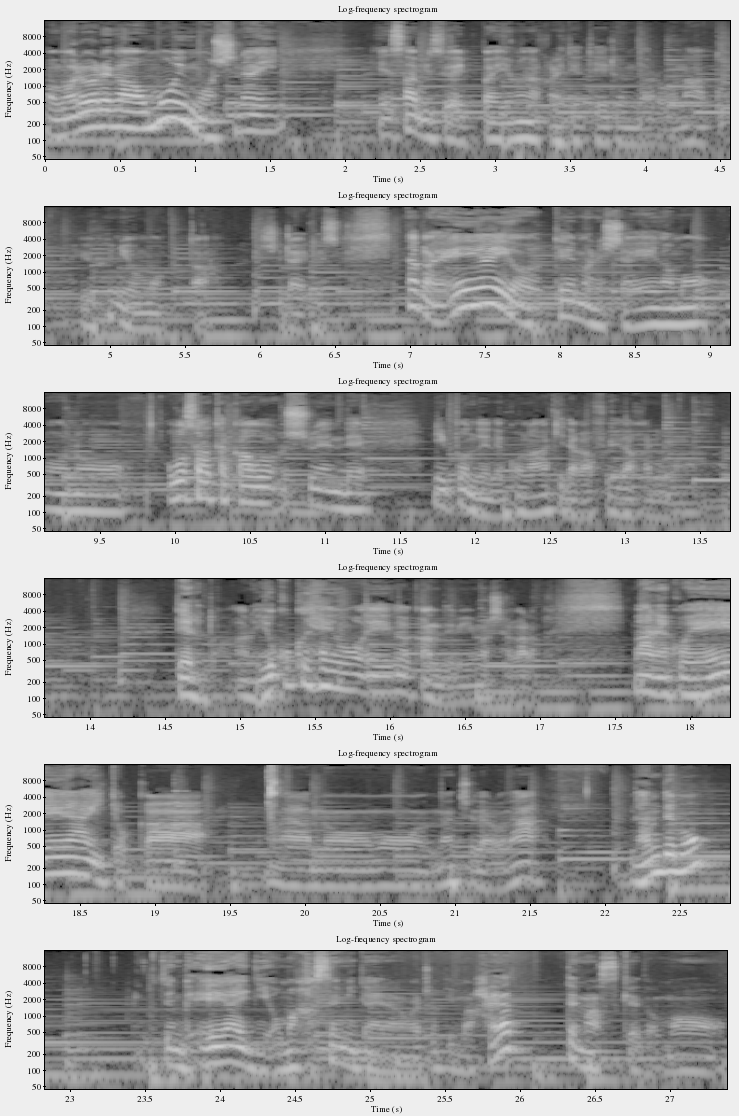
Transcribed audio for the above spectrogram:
まあ、我々が思いもしないサービスがいっぱい世の中に出ているんだろうなというふうに思った次第です。なんかね AI をテーマにした映画もあの大沢たかお主演で日本でねこの秋だか冬だかにも出ると。あの予告編を映画館で見ましたから。まあねこれ AI とかあのもう何ちゅうだろうな。何でも全部 AI にお任せみたいなのがちょっと今流行ってますけども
